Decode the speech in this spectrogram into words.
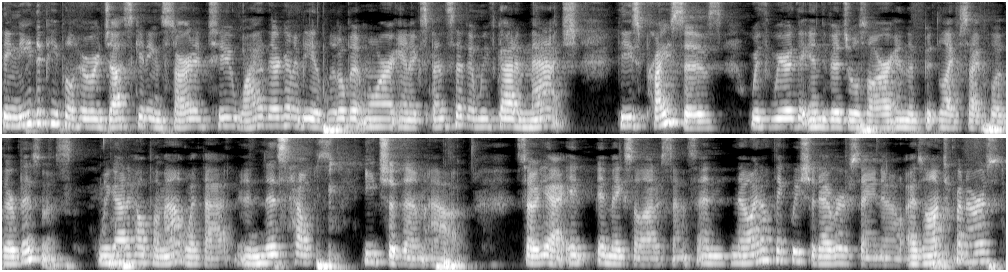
they need the people who are just getting started too. Why they're going to be a little bit more inexpensive. And we've got to match these prices with where the individuals are in the life cycle of their business. We mm-hmm. got to help them out with that. And this helps each of them out. So yeah, it, it makes a lot of sense. And no, I don't think we should ever say no. As entrepreneurs,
